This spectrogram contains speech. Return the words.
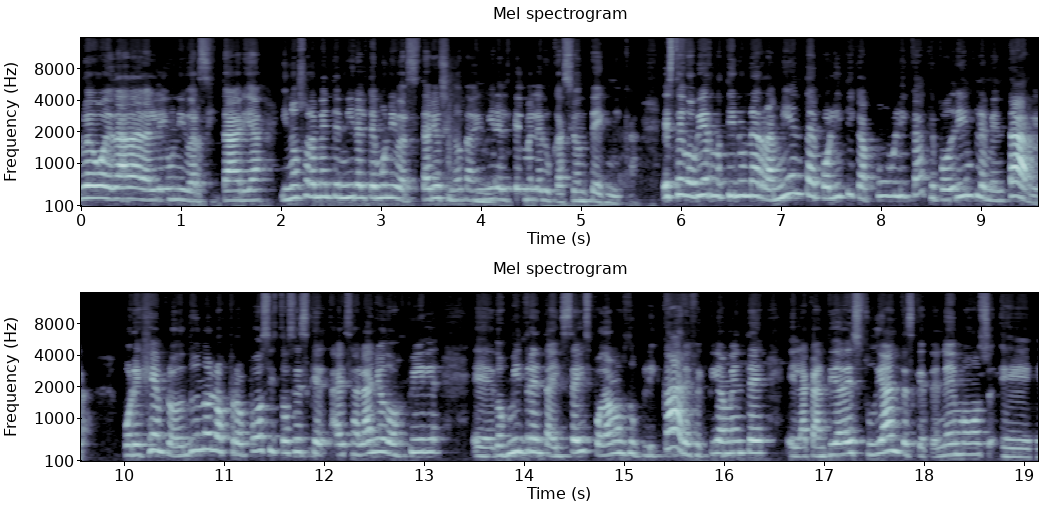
luego de dada la ley universitaria, y no solamente mira el tema universitario, sino también mira el tema de la educación técnica. Este gobierno tiene una herramienta de política pública que podría implementarla. Por ejemplo, uno de los propósitos es que es al año 2000, 2036 eh, podamos duplicar efectivamente eh, la cantidad de estudiantes que tenemos, eh,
